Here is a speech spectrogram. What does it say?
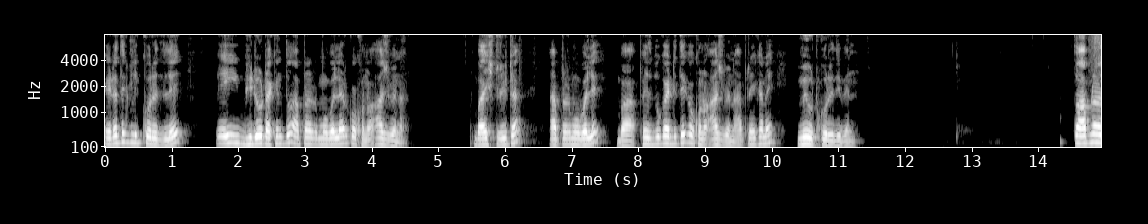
এটাতে ক্লিক করে দিলে এই ভিডিওটা কিন্তু আপনার মোবাইলে আর কখনো আসবে না। বা স্টোরিটা আপনার মোবাইলে বা ফেসবুক আইডিতে কখনো আসবে না। আপনি এখানে মিউট করে দিবেন। তো আপনারা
